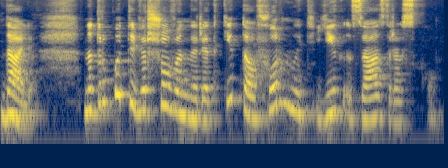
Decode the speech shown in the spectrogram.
Далі надрукуйте віршовані рядки та оформіть їх за зразком.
